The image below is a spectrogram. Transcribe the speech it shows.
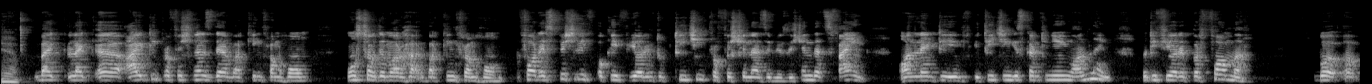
Yeah. Like like uh, IT professionals, they're working from home. Most of them are working from home. For especially okay, if you're into teaching profession as a musician, that's fine. Online te- teaching is continuing online. But if you're a performer, well, uh,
